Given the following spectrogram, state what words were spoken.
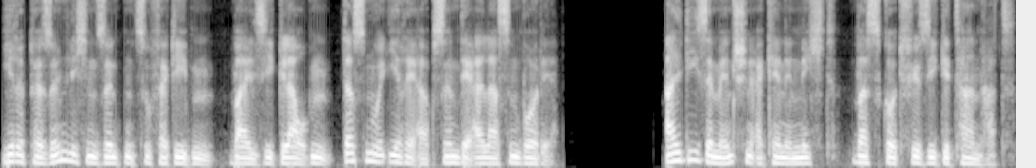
ihre persönlichen Sünden zu vergeben, weil sie glauben, dass nur ihre Erbsünde erlassen wurde. All diese Menschen erkennen nicht, was Gott für sie getan hat.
